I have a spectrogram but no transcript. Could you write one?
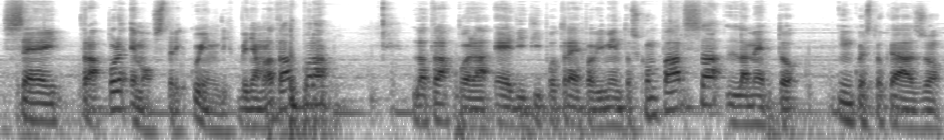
6 trappole e mostri, quindi vediamo la trappola, la trappola è di tipo 3 pavimento scomparsa, la metto in questo caso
